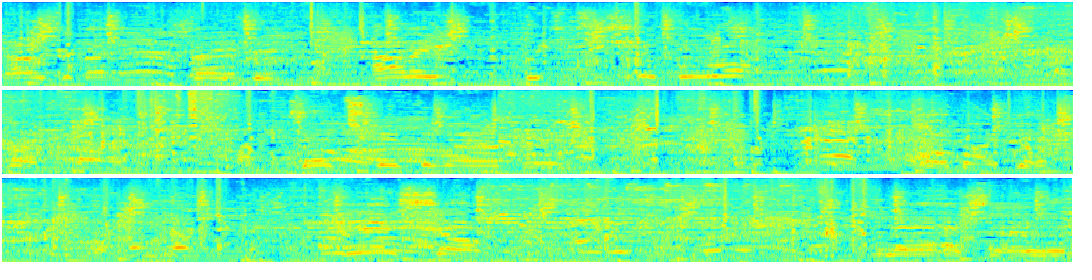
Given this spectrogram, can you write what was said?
That was amazing. Ali, reaches his foot for rock. Then spin the way. Oh my god. Yes, son. Yes, is.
